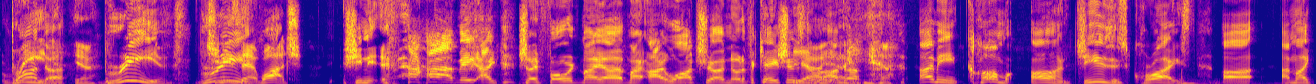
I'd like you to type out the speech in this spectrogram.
Ronda, Yeah. breathe, breathe. She needs that watch. She need. Maybe I should I forward my uh, my iWatch uh, notifications Yeah, to yeah, Ronda. yeah. I mean, come on, Jesus Christ. Uh, I'm like,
